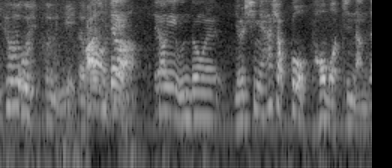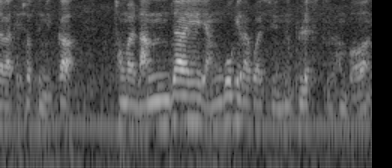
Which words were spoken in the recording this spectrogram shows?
입혀보고 싶은 게 있다고. 아, 진짜? 네, 형이 운동을 열심히 하셨고 더 멋진 남자가 되셨으니까 정말 남자의 양복이라고 할 수 있는 블랙스투를 한번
